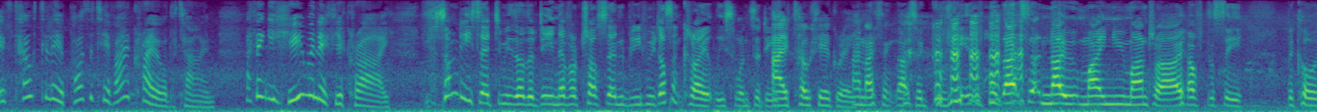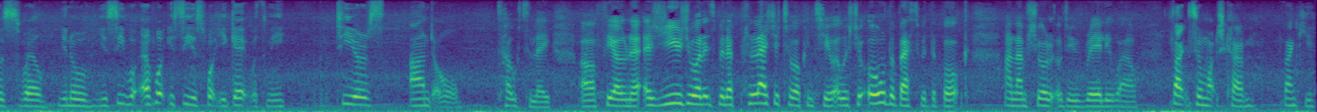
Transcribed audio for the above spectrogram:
It's totally a positive. I cry all the time. I think you're human if you cry. Somebody said to me the other day, never trust anybody who doesn't cry at least once a day. I totally agree. and I think that's a great. that's now my new mantra. I have to say, because well, you know, you see what what you see is what you get with me, tears and all. Totally. Oh, Fiona, as usual, it's been a pleasure talking to you. I wish you all the best with the book, and I'm sure it'll do really well. Thanks so much, Karen. Thank you.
